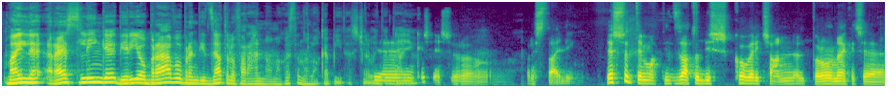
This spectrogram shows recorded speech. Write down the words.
Ma il wrestling di Rio Bravo brandizzato lo faranno? Ma questo non l'ho capito, sinceramente. Eh, in che senso era restyling? Adesso è tematizzato Discovery Channel, però non è che c'è...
